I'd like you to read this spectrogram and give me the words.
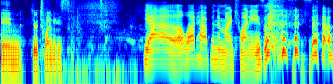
in your 20s? Yeah, a lot happened in my 20s. so,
